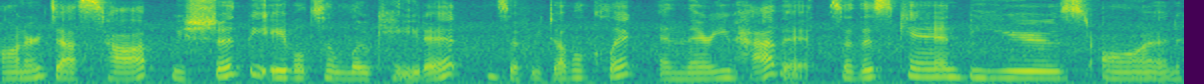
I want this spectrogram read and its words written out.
on our desktop. We should be able to locate it. And so if we double click and there you have it. So this can be used on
